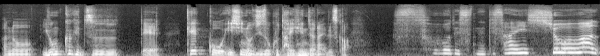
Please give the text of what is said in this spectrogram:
あの4ヶ月って結構医師の持続大変じゃないですか。そうですね。で最初は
